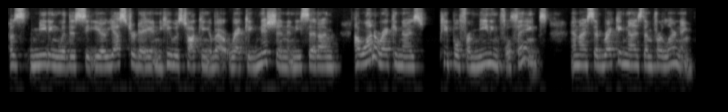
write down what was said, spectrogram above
I was meeting with this CEO yesterday and he was talking about recognition. And he said, I'm, I want to recognize people for meaningful things. And I said, recognize them for learning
